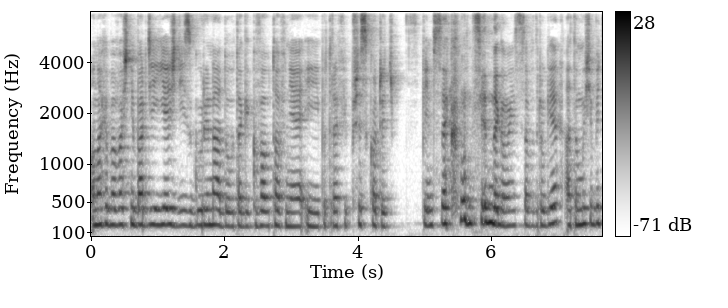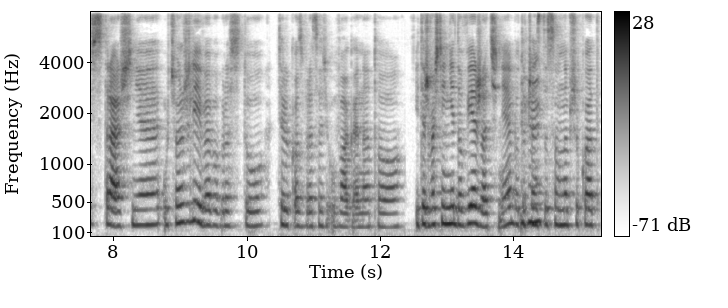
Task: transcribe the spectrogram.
ona chyba właśnie bardziej jeździ z góry na dół, tak gwałtownie i potrafi przyskoczyć w 5 sekund z jednego miejsca w drugie, a to musi być strasznie uciążliwe po prostu tylko zwracać uwagę na to i też właśnie nie dowierzać, nie? Bo to Mhm. często są na przykład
